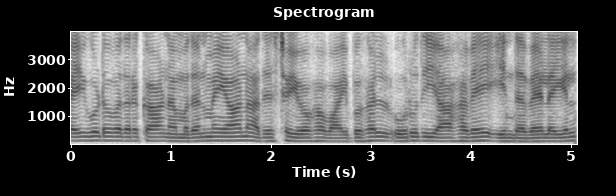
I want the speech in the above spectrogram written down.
கைகூடுவதற்கான முதன்மையான அதிர்ஷ்ட யோக வாய்ப்புகள் உறுதியாகவே இந்த வேளையில்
